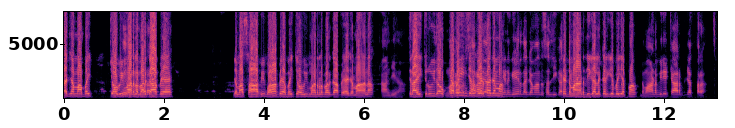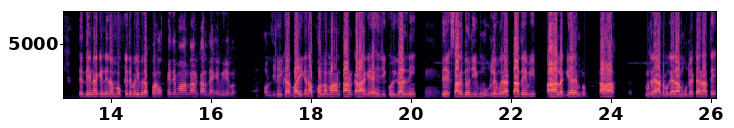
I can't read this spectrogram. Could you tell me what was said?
ਆ ਜਮਾ ਬਾਈ 24 ਮਾਡਲ ਵਰਗਾ ਪਿਆ ਜਮਾ ਸਾਫ਼ ਹੀ ਬੜਾ ਪਿਆ ਬਾਈ 24 ਮਾਡਲ ਵਰਗਾ ਪਿਆ ਜਮਾ ਹਨਾ? ਹਾਂਜੀ ਹਾਂ। ਚਲਾਈ ਚਲੂਈ ਦਾ ਓਕੇ ਬਾਈ ਇੰਜਨ ਗੇਅਰ ਦਾ ਜਮਾ। ਇੰਜਨ ਗੇਅਰ ਦਾ ਜਮਾ ਤਸੱਲੀ ਤੇ ਕਰਕੇ ਡਿਮਾਂਡ ਦੀ ਗੱਲ ਕਰੀਏ ਬਾਈ ਆਪਾਂ। ਡਿਮਾਂਡ ਵੀਰੇ 475 ਤੇ ਦੇਣਾ ਕਿੰਨੇ ਦਾ ਮੌਕੇ ਤੇ ਬਾਈ ਫਿਰ ਆਪਾਂ? ਮੌਕੇ ਤੇ ਮਾਨਦਾਨ ਕਰ ਦਿਆਂਗੇ ਵੀਰੇ। ਫੁੱਲ ਹੀ। ਠੀਕ ਆ ਬਾਈ ਕਹਿੰਦਾ ਫੁੱਲ ਮਾਨਤਾਨ ਕਰਾਂਗੇ ਇਹੋ ਜੀ ਕੋਈ ਗੱਲ ਨਹੀਂ। ਹੂੰ। ਦੇਖ ਸਕਦੇ ਹੋ ਜੀ ਮੂਰਲੇ ਮਗਰਾਟਾਂ ਤੇ ਵੀ ਆ ਲੱਗਿਆ ਰਿੰਬ ਆਹ ਮਗਰਾਟ ਵਗੈਰਾ ਮੂਰਲੇ ਟਾਇਰਾਂ ਤੇ।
